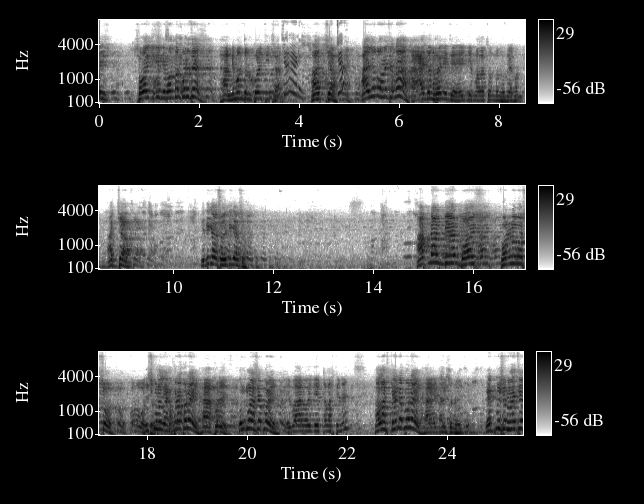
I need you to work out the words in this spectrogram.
এই সবাইকে কি নিমন্ত্রণ করেছেন? হ্যাঁ নিমন্ত্রণ করেছি স্যার। আচ্ছা। আয়োজনও হয়েছে না? আয়োজন হয়ে গেছে এই যে মালা চন্দন হবে এখন। আচ্ছা। এদিকে আসো এদিকে আসো। আপনার মেয়ের বয়স পনেরো বছর। পনেরো বছর। স্কুলে লেখাপড়া করে? হ্যাঁ করে। কোন ক্লাসে পড়ে? এবার ওই যে ক্লাস টেনে। ক্লাস টেনে পড়ে? হ্যাঁ অ্যাডমিশন হয়েছে। অ্যাডমিশন হয়েছে?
